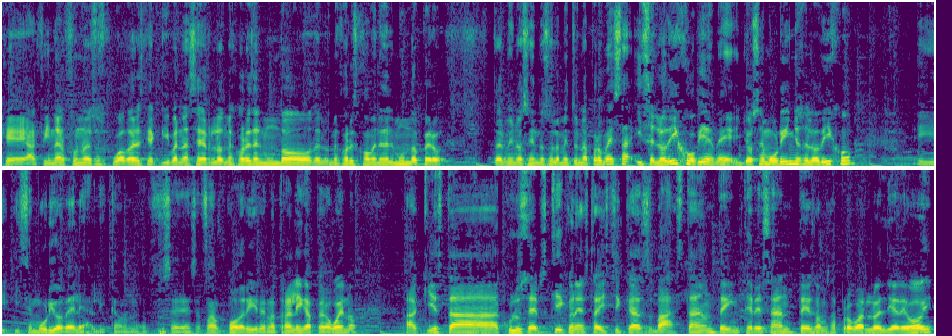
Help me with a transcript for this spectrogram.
que al final fue uno de esos jugadores que iban a ser los mejores del mundo, de los mejores jóvenes del mundo, pero terminó siendo solamente una promesa y se lo dijo bien, ¿eh? José Mourinho se lo dijo y, se murió Dele Alli, se, se fue a podrir en otra liga, pero bueno, aquí está Kulusevski con estadísticas bastante interesantes, vamos a probarlo el día de hoy.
